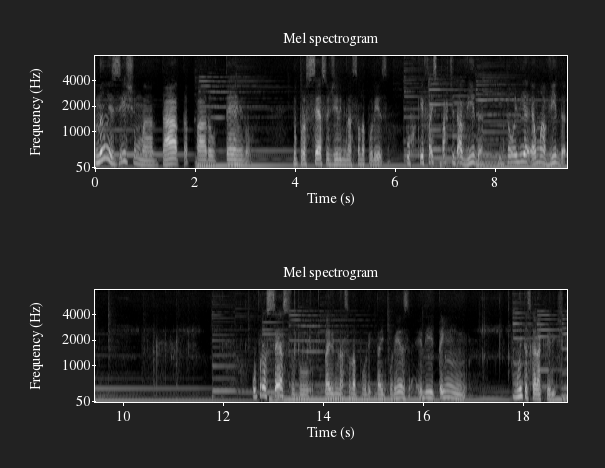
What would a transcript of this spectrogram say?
Não existe uma data para o término do processo de eliminação da pureza porque faz parte da vida. Então ele é uma vida. O processo do, da eliminação da, da impureza ele tem muitas características.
